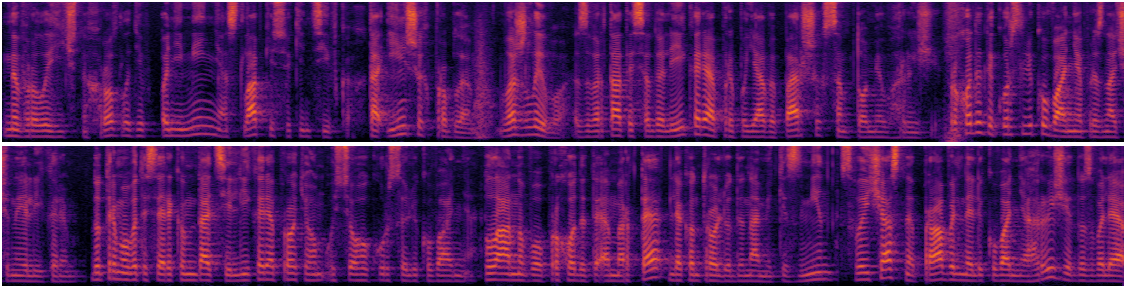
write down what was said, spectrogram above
неврологічних розладів, оніміння, слабкість у кінцівках та інших проблем. Важливо звертатися до лікаря при появі перших симптомів грижі, проходити курс лікування, призначений лікарем, дотримуватися рекомендацій лікаря протягом усього курсу лікування, планово проходити МРТ для контролю динаміки змін. Своєчасне правильне лікування грижі дозволяє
